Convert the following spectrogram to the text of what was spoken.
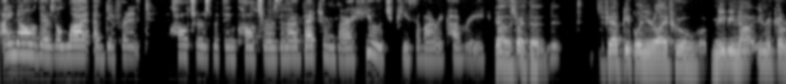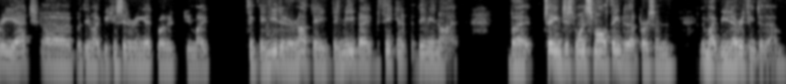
I know there's a lot of different cultures within cultures, and our veterans are a huge piece of our recovery. Yeah, that's right. The, if you have people in your life who maybe not in recovery yet, uh, but they might be considering it, whether you might think they need it or not, they they may be thinking it, but they may not. But saying just one small thing to that person, it might mean everything to them.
